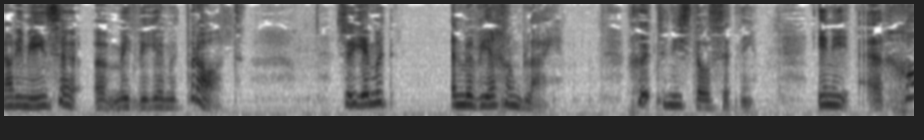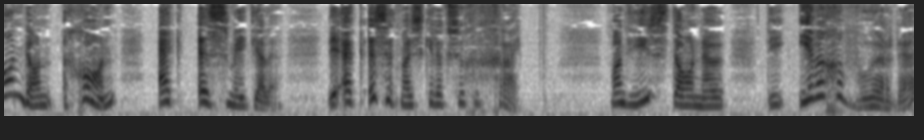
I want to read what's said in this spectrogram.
na die mense uh, met wie jy moet praat. So jy moet in beweging bly. Goed, nie stil sit nie. En die uh, gaan dan gaan ek is met julle. Die ek is het my skielik so gegryp. Want hier staan nou die ewige woorde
